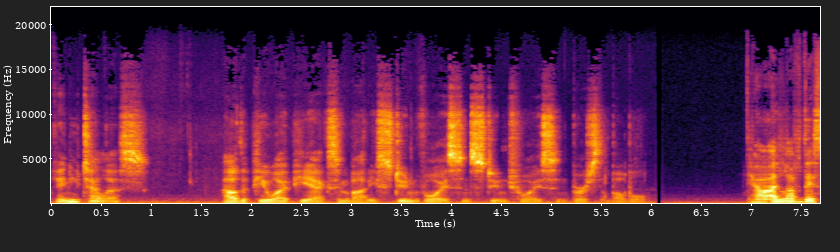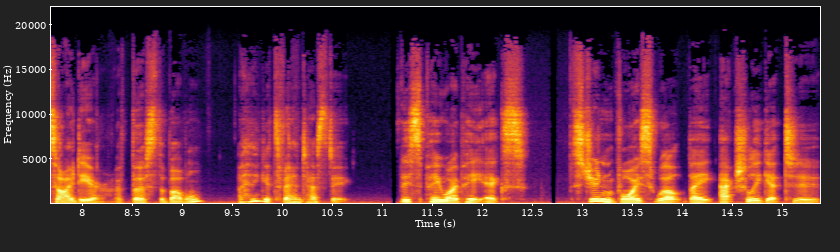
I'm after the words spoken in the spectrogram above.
Can you tell us how the PYPX embodies student voice and student choice and Burst the Bubble? Yeah, I love this idea of Burst the Bubble. I think it's fantastic. This PYPX student voice, well, they actually get to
